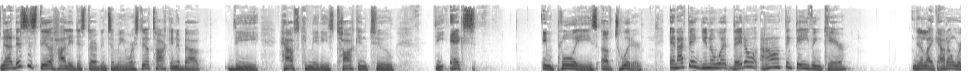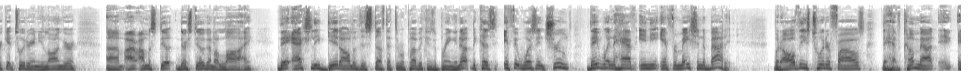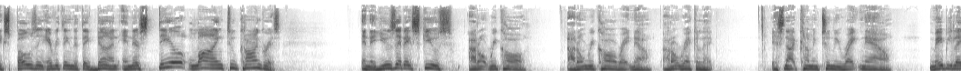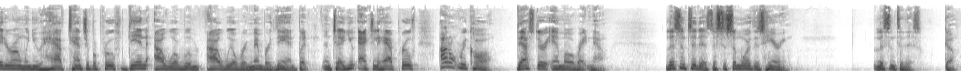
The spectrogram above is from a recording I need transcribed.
Now, this is still highly disturbing to me. We're still talking about the House committees talking to the ex employees of Twitter. And I think, you know what? They don't, I don't think they even care. They're like, I don't work at Twitter any longer. Um, I, am still, they're still going to lie. They actually did all of this stuff that the Republicans are bringing up because if it wasn't true, they wouldn't have any information about it. But all these Twitter files that have come out exposing everything that they've done, and they're still lying to Congress. And they use that excuse. I don't recall. I don't recall right now. I don't recollect. It's not coming to me right now. Maybe later on when you have tangible proof, then I will I will remember then. But until you actually have proof, I don't recall. That's their MO right now. Listen to this. This is some more of this hearing. Listen to this. Go.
